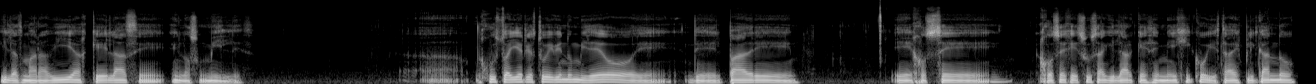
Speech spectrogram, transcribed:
y las maravillas que Él hace en los humildes. Ah, justo ayer yo estuve viendo un video del padre eh, José José Jesús Aguilar, que es de México, y estaba explicando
